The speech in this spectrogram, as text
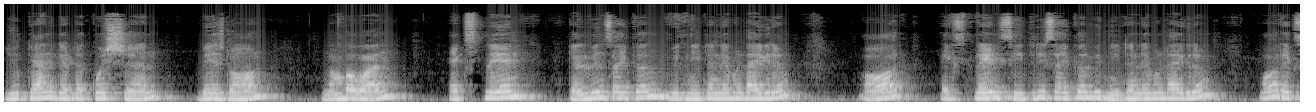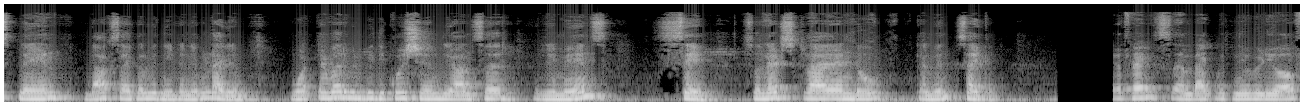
you can get a question based on number one explain Calvin cycle with Newton label diagram or explain C3 cycle with Newton label diagram or explain dark cycle with Newton label diagram. Whatever will be the question, the answer remains same. So let's try and do Calvin cycle. Hey friends, I'm back with new video of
